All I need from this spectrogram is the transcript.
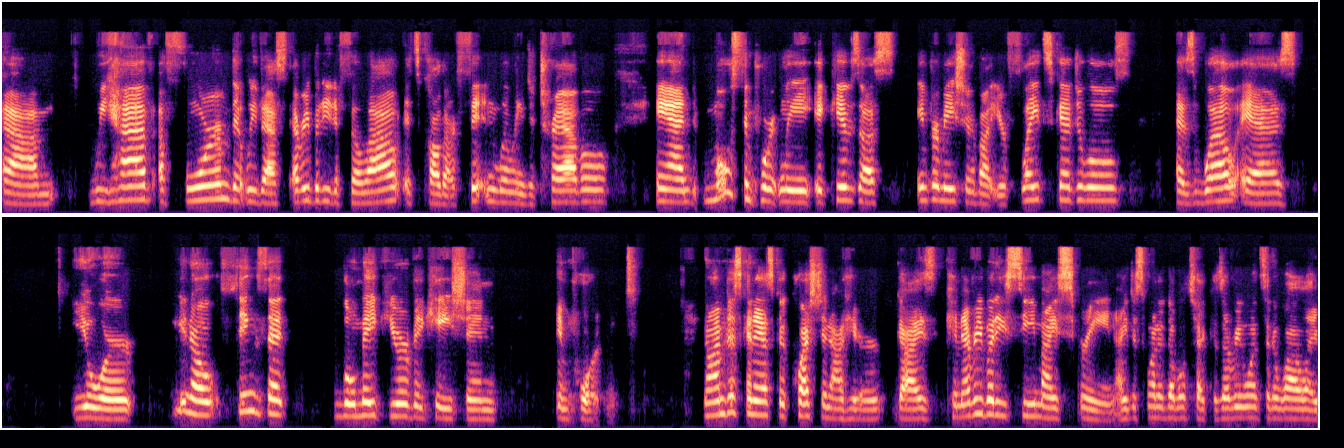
Um, we have a form that we've asked everybody to fill out. It's called our Fit and Willing to Travel. And most importantly, it gives us information about your flight schedules as well as your, you know, things that will make your vacation important. Now I'm just going to ask a question out here, guys. Can everybody see my screen? I just want to double check because every once in a while I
